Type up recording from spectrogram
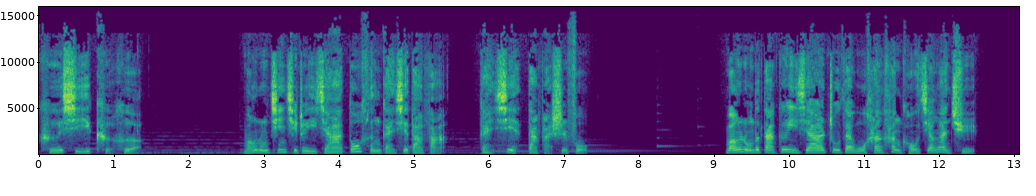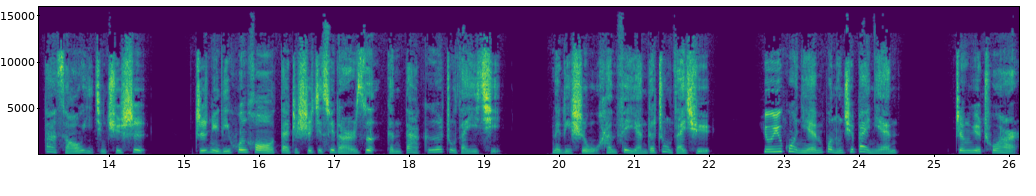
可喜可贺。王蓉亲戚这一家都很感谢大法，感谢大法师父。王蓉的大哥一家住在武汉汉口江岸区，大嫂已经去世，侄女离婚后带着十几岁的儿子跟大哥住在一起。那里是武汉肺炎的重灾区，由于过年不能去拜年，正月初二，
